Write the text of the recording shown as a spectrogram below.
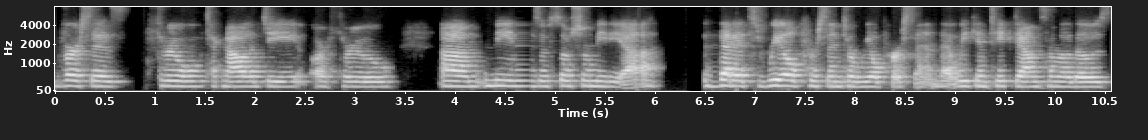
versus through technology or through um, means of social media, that it's real person to real person, that we can take down some of those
